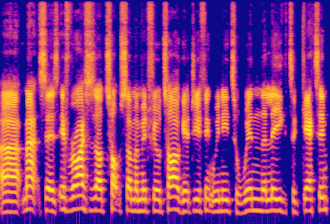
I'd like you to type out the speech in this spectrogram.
Uh, Matt says, if Rice is our top summer midfield target, do you think we need to win the league to get him?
